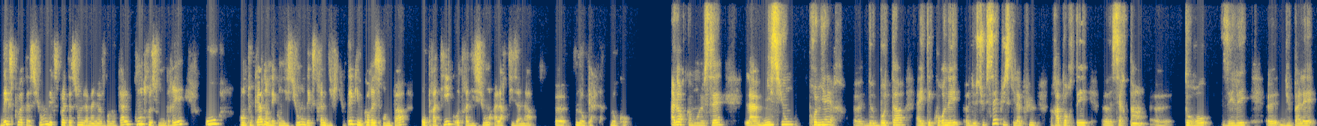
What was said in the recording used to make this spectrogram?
d'exploitation, d'exploitation de la manœuvre locale contre son gré ou en tout cas dans des conditions d'extrême difficulté qui ne correspondent pas aux pratiques, aux traditions, à l'artisanat euh, local, locaux. Alors, comme on le sait, la mission première euh, de Botta a été couronnée euh, de succès puisqu'il a pu rapporter certains taureaux zélés du palais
